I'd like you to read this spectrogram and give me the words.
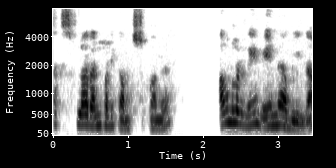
சக்ஸஸ்ஃபுல்லாக ரன் பண்ணி காமிச்சிருக்காங்க. அவங்களோட நேம் என்ன அப்படின்னா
